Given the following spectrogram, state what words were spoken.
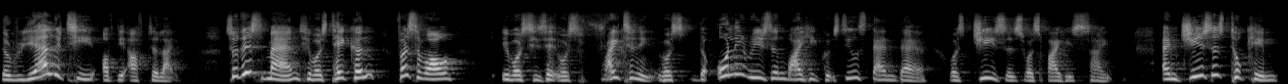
the reality of the afterlife. So this man, he was taken, first of all, it was, he said, it was frightening. It was the only reason why he could still stand there was Jesus was by his side. And Jesus took him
